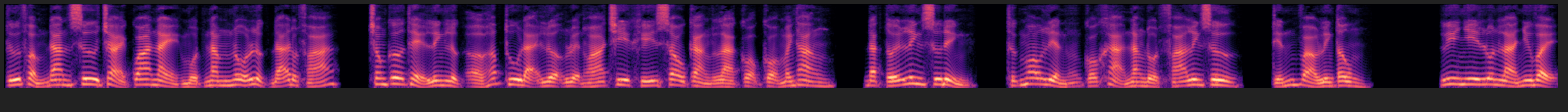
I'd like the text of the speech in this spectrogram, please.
Tứ phẩm đan sư trải qua này một năm nỗ lực đã đột phá, trong cơ thể linh lực ở hấp thu đại lượng luyện hóa chi khí sau càng là cọ cọ manh thăng, đặt tới linh sư đỉnh, thực mau liền có khả năng đột phá linh sư, tiến vào linh tông. Ly Nhi luôn là như vậy,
